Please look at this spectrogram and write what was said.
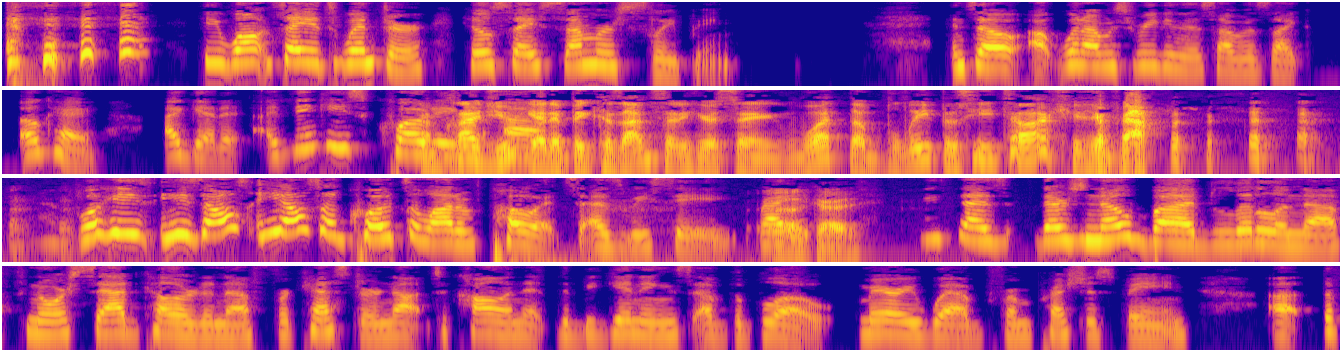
he won't say it's winter. He'll say summer's sleeping. And so uh, when I was reading this, I was like, okay, I get it. I think he's quoting. I'm glad you uh, get it because I'm sitting here saying, "What the bleep is he talking about?" Well, he's, he's also, he also quotes a lot of poets as we see, right? Okay. He says, there's no bud little enough nor sad colored enough for Kester not to call in it the beginnings of the blow. Mary Webb from Precious Bane. Uh, the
